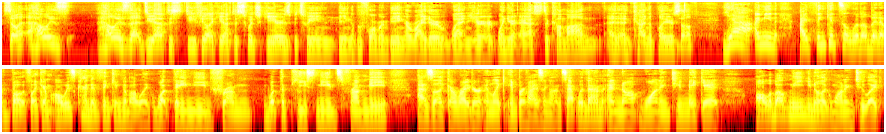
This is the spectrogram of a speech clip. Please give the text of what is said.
so how is how is that? Do you have to? Do you feel like you have to switch gears between being a performer and being a writer when you're when you're asked to come on and, and kind of play yourself? Yeah, I mean, I think it's a little bit of both. Like I'm always kind of thinking about like what they need from what the piece needs from me as like a writer and like improvising on set with them and not wanting to make it all about me, you know, like wanting to like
